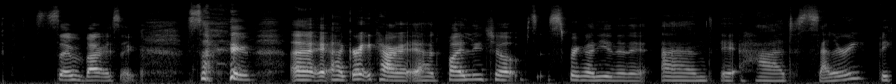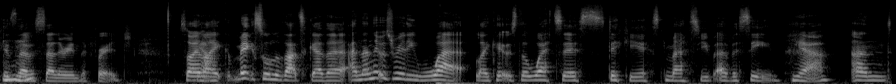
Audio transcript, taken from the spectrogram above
so embarrassing. So, uh, it had grated carrot, it had finely chopped spring onion in it, and it had celery because there was celery in the fridge. So I Yeah. like mixed all of that together, and then it was really wet. Like it was the wettest, stickiest mess you've ever seen. Yeah. And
